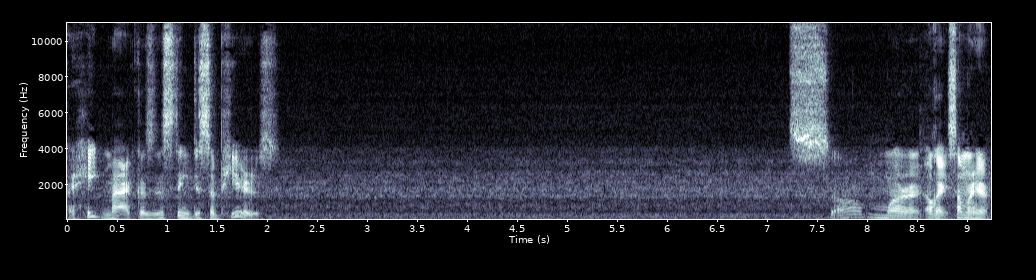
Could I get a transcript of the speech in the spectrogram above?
I hate Mac because this thing disappears. Somewhere. Okay, somewhere here.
